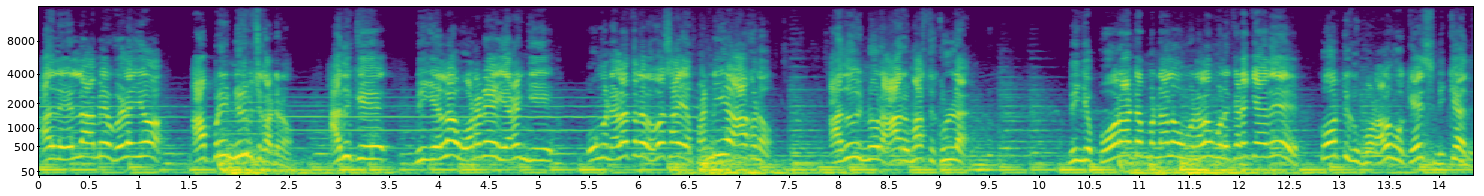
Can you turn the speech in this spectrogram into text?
அதுல எல்லாமே விளையும் அப்படின்னு நிரூபிச்சு காட்டணும். அதுக்கு நீங்க எல்லாம் உடனே இறங்கி உங்க நிலத்துல விவசாயம் பண்ணியே ஆகணும். அதுவும் இன்னொரு ஆறு மாசத்துக்குள்ள. நீங்க போராட்டம் பண்ணாலும் உங்களால உங்களுக்கு கிடைக்காது. கோர்ட்டுக்கு போனாலும் உங்க கேஸ் நிக்காது.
